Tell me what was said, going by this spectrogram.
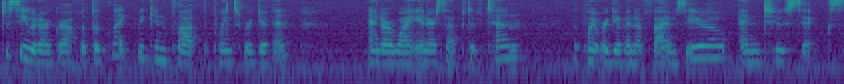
To see what our graph would look like, we can plot the points we're given and our y-intercept of 10 the point we're given of 5, 0, and 2, 6.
